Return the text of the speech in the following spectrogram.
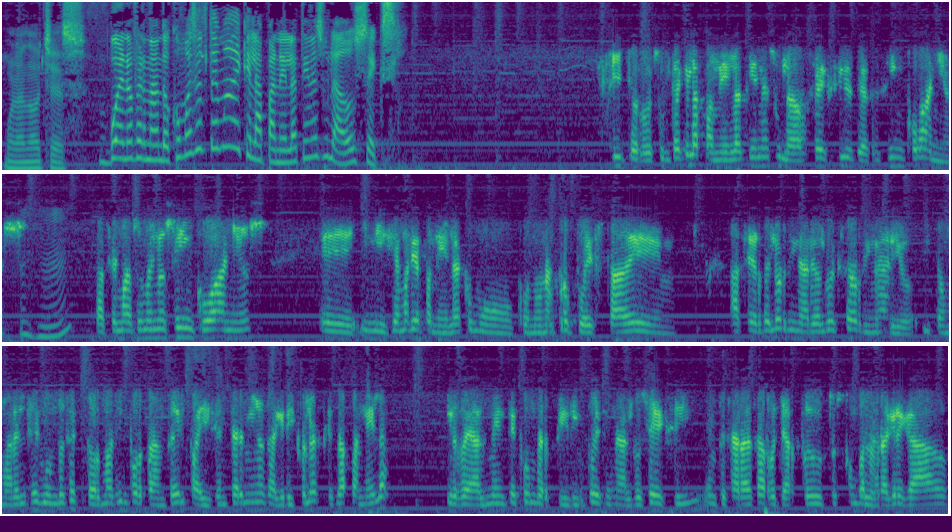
Buenas noches. Bueno, Fernando, ¿cómo es el tema de que la panela tiene su lado sexy? Sí, pues resulta que la panela tiene su lado sexy desde hace cinco años. Hace más o menos cinco años eh, inicia María Panela como con una propuesta de hacer del ordinario algo extraordinario y tomar el segundo sector más importante del país en términos agrícolas, que es la panela, y realmente convertirlo pues en algo sexy, empezar a desarrollar productos con valor agregado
